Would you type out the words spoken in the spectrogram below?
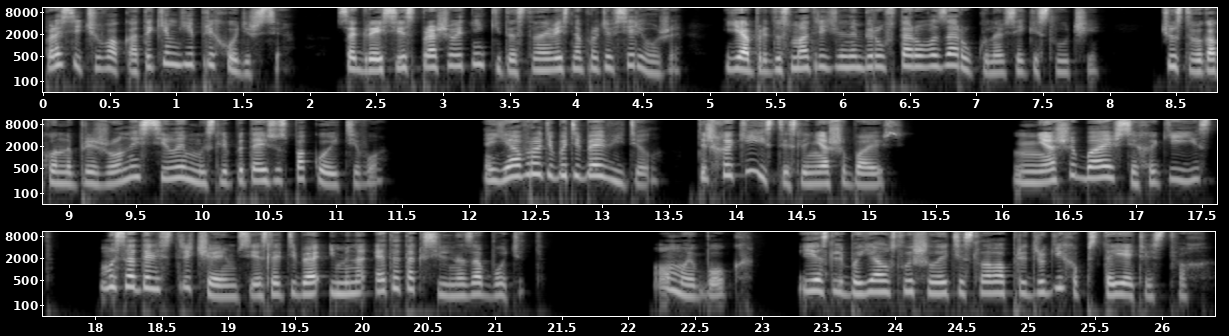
Прости, чувак, а ты кем ей приходишься? С агрессией спрашивает Никита, становясь напротив Сережи. Я предусмотрительно беру второго за руку на всякий случай. Чувствую, как он напряженный, с силой мысли пытаюсь успокоить его. «Я вроде бы тебя видел. Ты ж хоккеист, если не ошибаюсь». «Не ошибаешься, хоккеист. Мы с Адель встречаемся, если тебя именно это так сильно заботит». О мой бог. Если бы я услышала эти слова при других обстоятельствах,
